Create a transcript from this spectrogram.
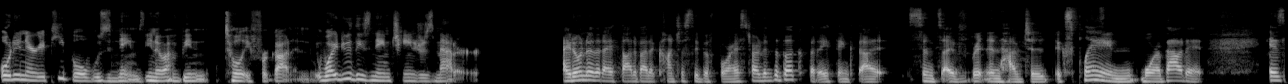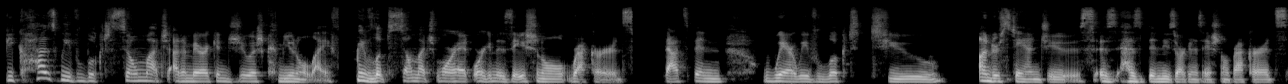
ordinary people whose names, you know, have been totally forgotten? Why do these name changes matter? I don't know that I thought about it consciously before I started the book, but I think that since I've written and have to explain more about it, is because we've looked so much at American Jewish communal life. We've looked so much more at organizational records. That's been where we've looked to understand Jews is, has been these organizational records.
